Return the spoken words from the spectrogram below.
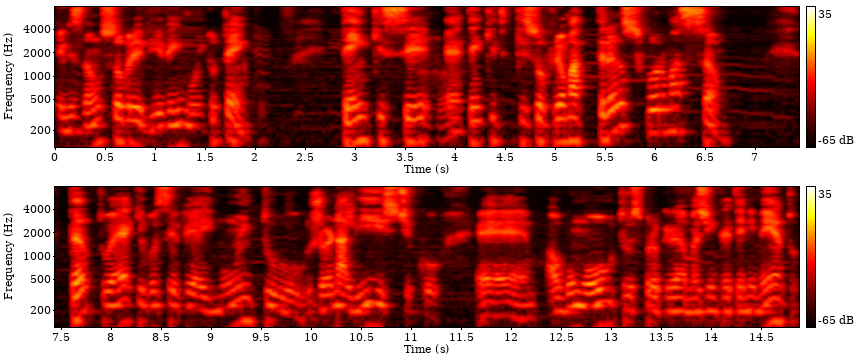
eles não sobrevivem muito tempo. Tem que ser, uhum. é, tem que, que sofrer uma transformação. Tanto é que você vê aí muito jornalístico, é, alguns outros programas de entretenimento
